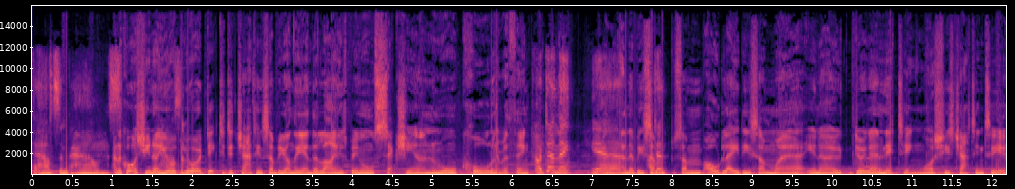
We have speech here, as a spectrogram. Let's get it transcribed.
thousand pounds. And of course, you know, you're, you're addicted to chatting somebody on the end of the line who's being all sexy and all cool and everything. I don't and think, then- yeah. And, and there'll be some some old lady somewhere, you know, doing her hmm. knitting while she's chatting to you,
